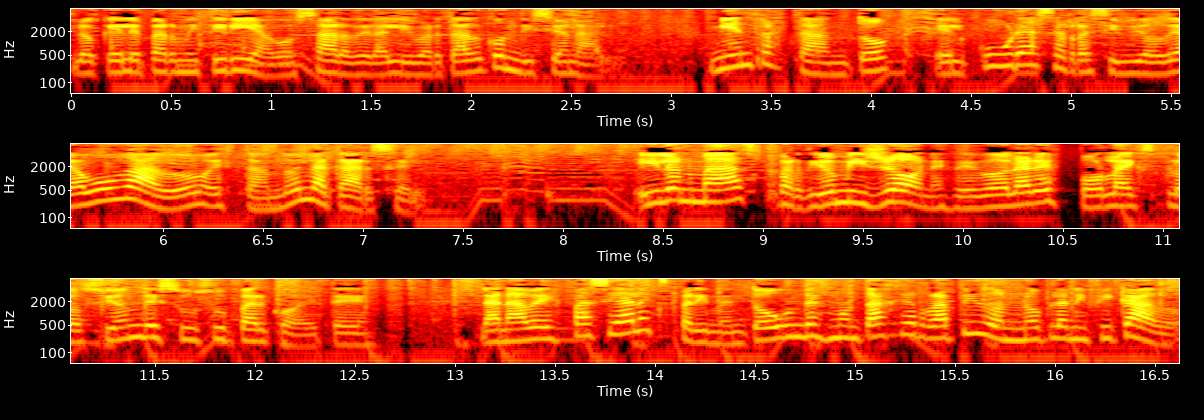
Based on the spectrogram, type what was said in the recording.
lo que le permitiría gozar de la libertad condicional. Mientras tanto, el cura se recibió de abogado estando en la cárcel. Elon Musk perdió millones de dólares por la explosión de su supercohete. La nave espacial experimentó un desmontaje rápido no planificado.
